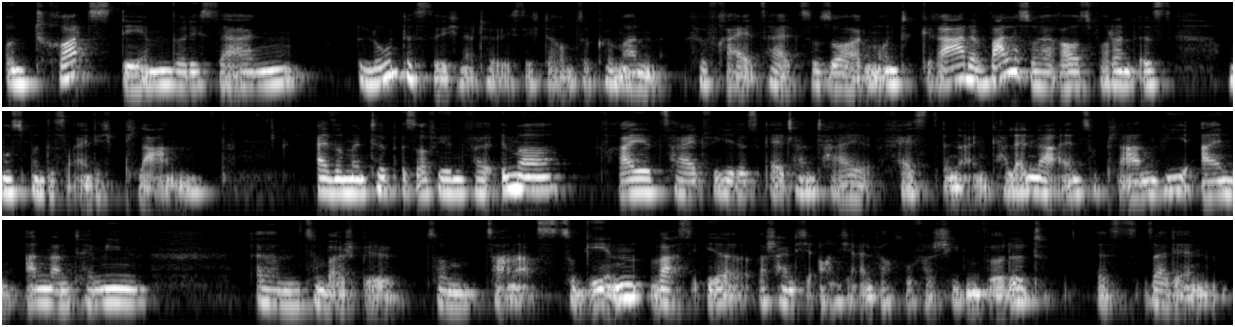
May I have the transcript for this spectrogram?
Und trotzdem würde ich sagen, lohnt es sich natürlich, sich darum zu kümmern, für freie Zeit zu sorgen. Und gerade weil es so herausfordernd ist, muss man das eigentlich planen. Also mein Tipp ist auf jeden Fall immer, freie Zeit für jedes Elternteil fest in einen Kalender einzuplanen, wie einen anderen Termin ähm, zum Beispiel zum Zahnarzt zu gehen, was ihr wahrscheinlich auch nicht einfach so verschieben würdet, es sei denn,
